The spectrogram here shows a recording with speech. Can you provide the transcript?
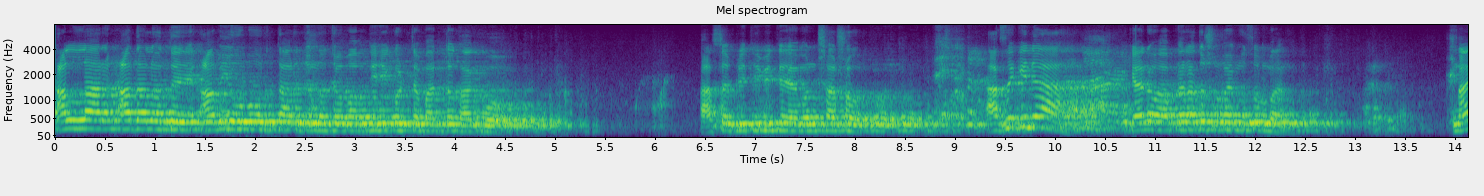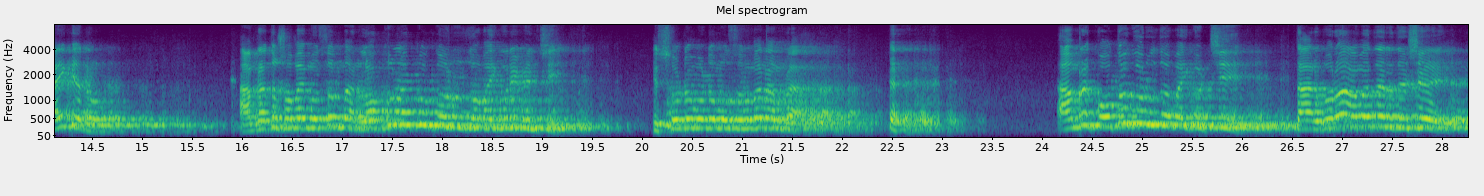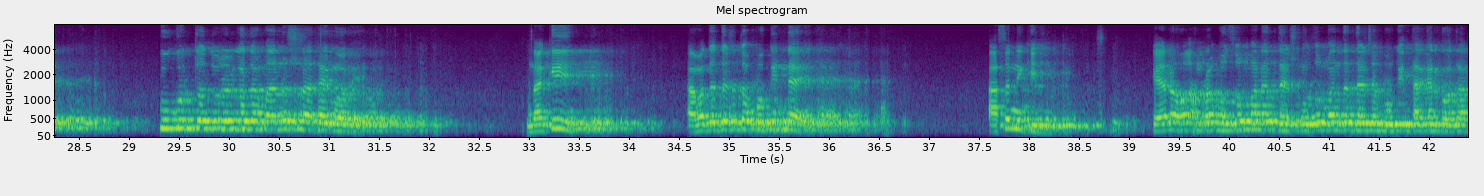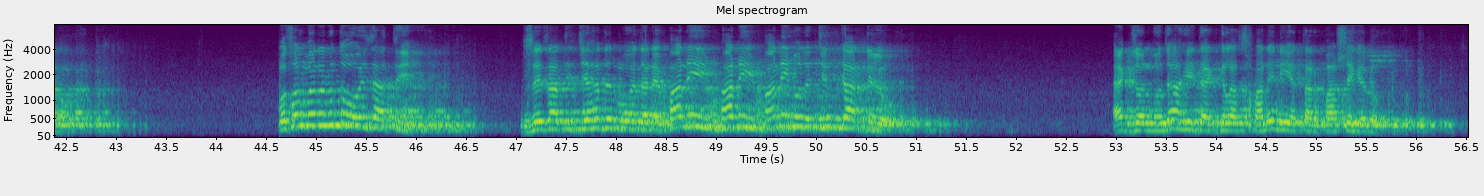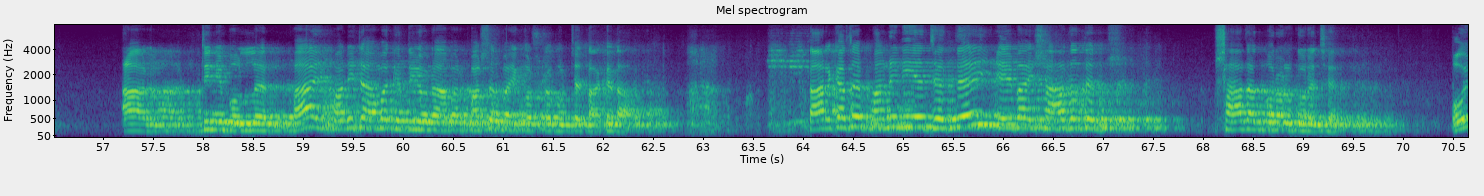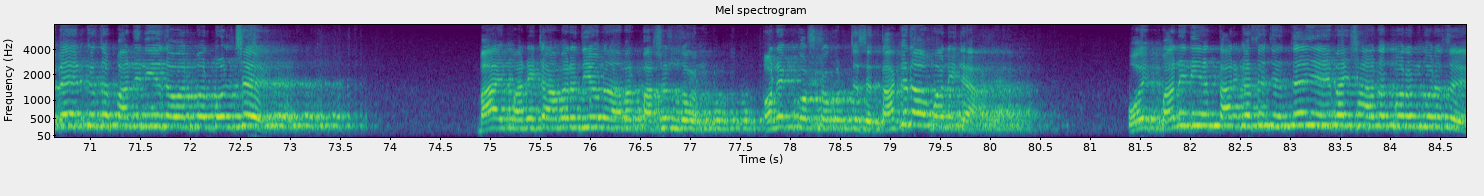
আল্লাহর আদালতে আমি ওমর তার জন্য জবাবদিহি করতে বাধ্য থাকব। আছে পৃথিবীতে এমন শাসক? আছে কিনা? কেন? আপনারা তো সবাই মুসলমান। নাই কেন? আমরা তো সবাই মুসলমান, লক্ষ লক্ষ গরু জবাই করে ফেলছি। ছোট বড় মুসলমান আমরা। আমরা কত গরু জবাই করছি, তারপরও আমাদের দেশে কুকুর তো দূরের কথা, মানুষ না খায় মরে। নাকি? আমাদের দেশে তো ফকির নেই। আছে নাকি? কেন? আমরা মুসলমানের দেশ, মুসলমানদের দেশে ফকির থাকার কথা নয়। মুসলমানেরও তো ওই জাতি। যে জাতি জেহাদের ময়দানে পানি পানি পানি বলে চিৎকার দিল। একজন মুজাহিদ এক গ্লাস পানি নিয়ে তার পাশে গেল। আর তিনি বললেন, ভাই, পানিটা আমাকে দিও না, আমার পাশের ভাই কষ্ট করছে, তাকে দাও। তার কাছে পানি নিয়ে যেতেই এই ভাই শাহাদাতের, শাহাদাত বরণ করেছেন। ওই ভাইয়ের কাছে পানি নিয়ে যাওয়ার পর বলছে ভাই, পানিটা আমার দিও না, আমার পাশের জন অনেক কষ্ট করতেছে, তাকে দাও পানিটা। ওই পানি নিয়ে তার কাছে যেতেই এই ভাই শাহাদাত বরণ করেছে।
